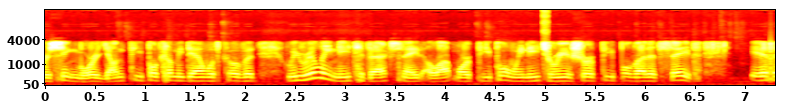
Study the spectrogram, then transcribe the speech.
We're seeing more young people coming down with COVID. We really need to vaccinate a lot more people, and we need to reassure people that it's safe if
